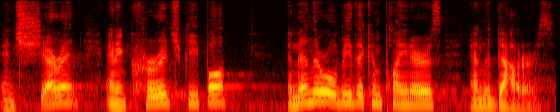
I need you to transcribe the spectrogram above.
and share it and encourage people. And then there will be the complainers and the doubters.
